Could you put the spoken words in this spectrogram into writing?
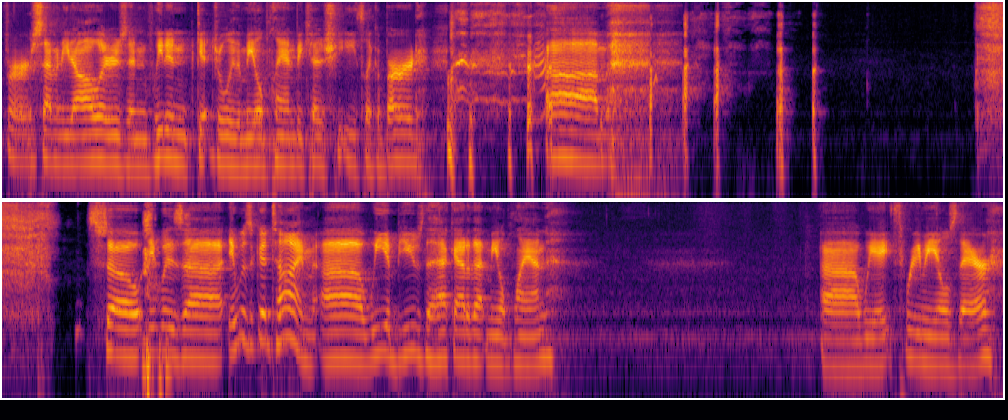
for seventy dollars, and we didn't get Julie the meal plan because she eats like a bird. um, so it was uh, it was a good time. Uh, we abused the heck out of that meal plan. Uh, we ate three meals there.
